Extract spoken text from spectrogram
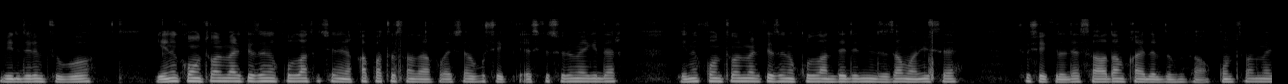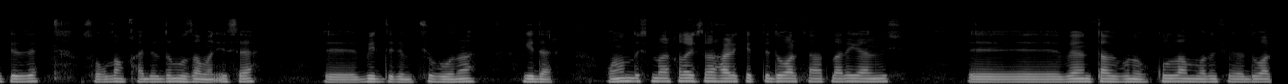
bildirim çubuğu yeni kontrol merkezini kullan seçeneğini kapatırsanız arkadaşlar bu şekilde eski sürüme gider. Yeni kontrol merkezini kullan dediğiniz zaman ise şu şekilde sağdan kaydırdığımız zaman kontrol merkezi soldan kaydırdığımız zaman ise e, bildirim çubuğuna gider. Onun dışında arkadaşlar hareketli duvar kağıtları gelmiş. E, ben tabi bunu kullanmadım. Şöyle duvar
